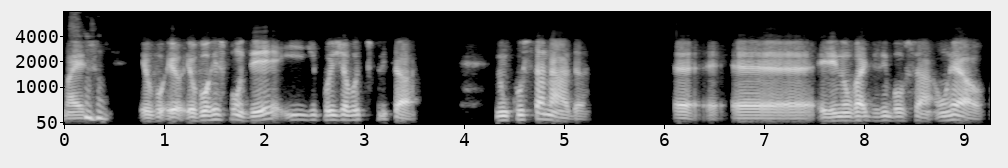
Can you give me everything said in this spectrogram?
mas eu, vou, eu, eu, vou responder e depois já vou te explicar. Não custa nada. É, é, é, ele não vai desembolsar um real.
